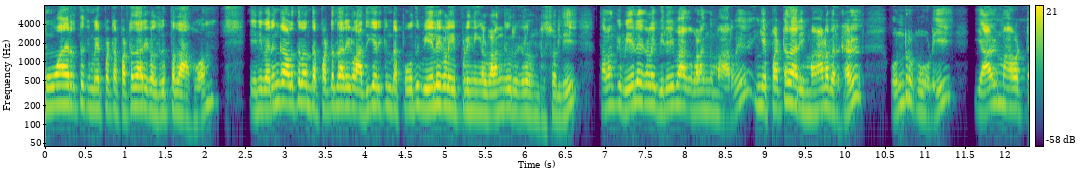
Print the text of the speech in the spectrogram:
மூவாயிரத்துக்கு மேற்பட்ட பட்டதாரிகள் இருப்பதாகவும் இனி வருங்காலத்தில் அந்த பட்டதாரிகள் அதிகரிக்கின்ற போது வேலைகளை எப்படி நீங்கள் வழங்குவீர்கள் என்று சொல்லி தமக்கு வேலைகளை விரைவாக வழங்குமாறு இங்கே பட்டதாரி மாணவர்கள் ஒன்று கூடி யாழ் மாவட்ட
